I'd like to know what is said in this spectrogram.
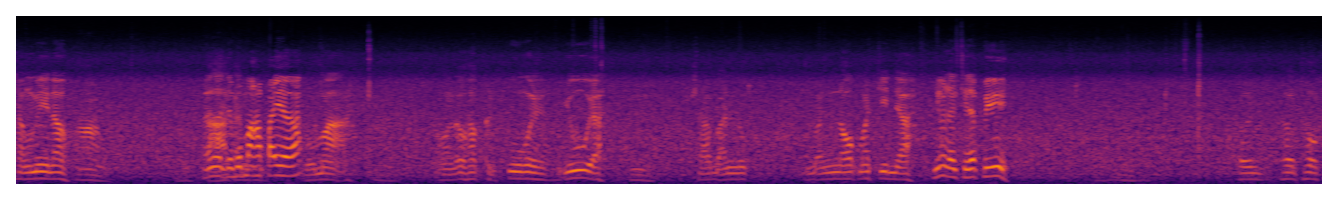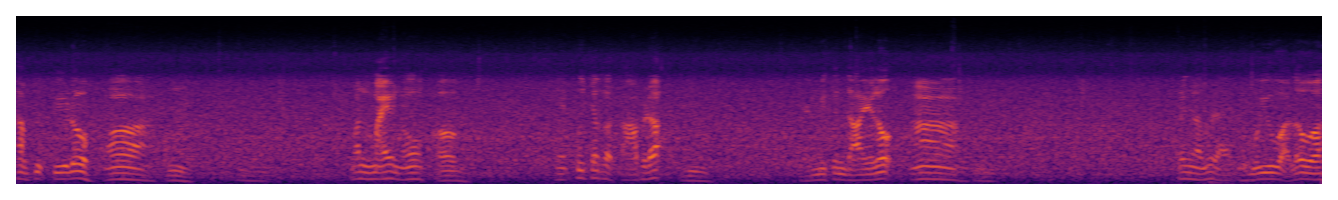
ช่างมีเนาะ À Cái này thì bố mà bay rồi á บ่มาเอาแล้วฮักขึ้นกูมา อยู่อ่ะ Ừ ชาวบ้านลูกบ้านนอกมากินอ่ะ Nhớ là chỉ là pi เพิ่นเพิ่นโทรทำทุกปีโล À อืม มันไม่เนาะ เออ เนี่ยกูจะก็ตาไปแล้ว อืมแต่มีกันไดโล อ่าเป็นไงไม่ได้ บ่อยู่อ่ะแล้วอ่ะ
